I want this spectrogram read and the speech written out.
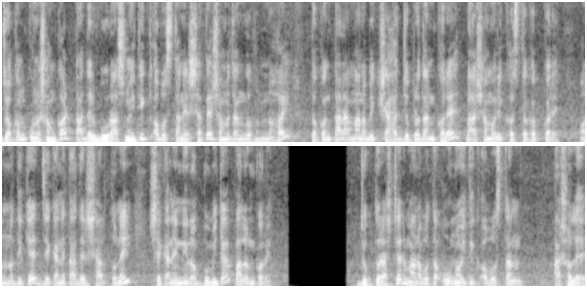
যখন কোনো সংকট তাদের ভূ রাজনৈতিক অবস্থানের সাথে সমাজাঙ্গপূর্ণ হয়, তখন তারা মানবিক সাহায্য প্রদান করে বা সামরিক হস্তক্ষেপ করে। অন্যদিকে, যেখানে তাদের স্বার্থ নেই, সেখানে নীরব ভূমিকা পালন করে। যুক্তরাষ্ট্রের মানবতা ও নৈতিক অবস্থান আসলে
